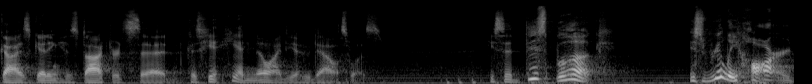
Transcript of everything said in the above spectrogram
guys getting his doctorate said, because he, he had no idea who Dallas was. He said, This book is really hard.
